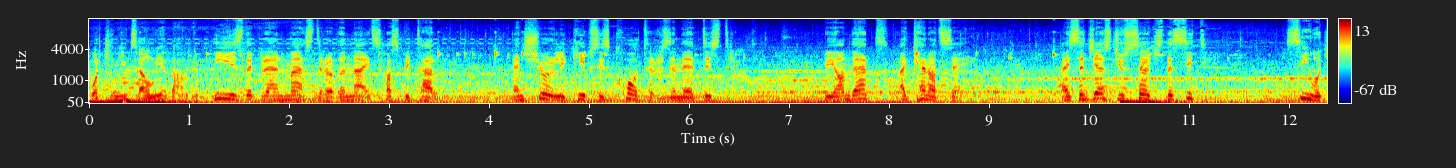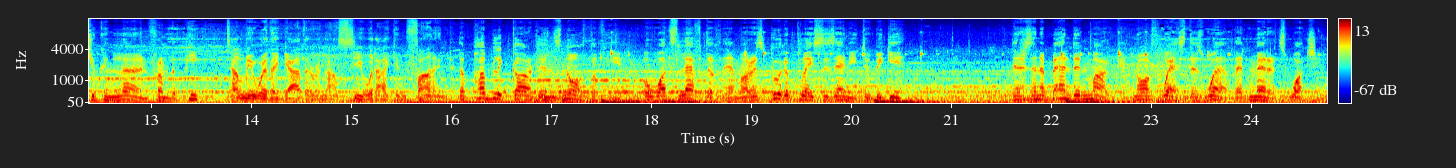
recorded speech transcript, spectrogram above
What can you tell me about him? He is the Grand Master of the Knights Hospitaller, and surely keeps his quarters in their district. Beyond that, I cannot say. I suggest you search the city. See what you can learn from the people. Tell me where they gather and I'll see what I can find. The public gardens north of here, or what's left of them, are as good a place as any to begin. There's an abandoned market northwest as well that merits watching.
